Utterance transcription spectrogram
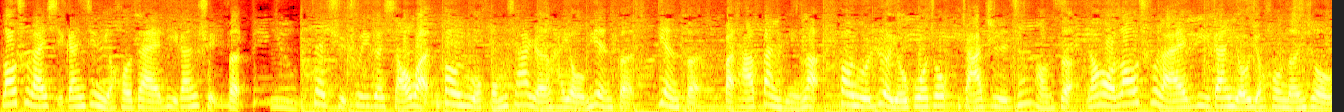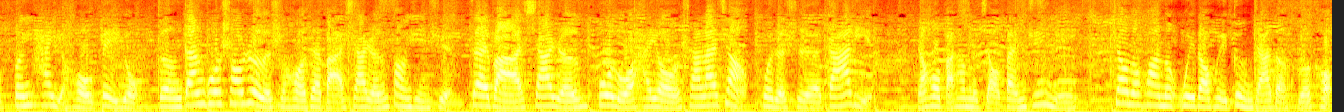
捞出来洗干净以后再沥干水分。嗯，再取出一个小碗，放入红虾仁还有面粉、淀粉，把它拌匀了，放入热油锅中炸至金黄色，然后捞出来沥干油以后呢，就分开以后备用。等干锅烧热的时候，再把虾仁放进去，再把虾仁、菠萝还有沙拉酱或者是咖喱，然后把它们搅拌均匀。这样的话呢，味道会更加的合口。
